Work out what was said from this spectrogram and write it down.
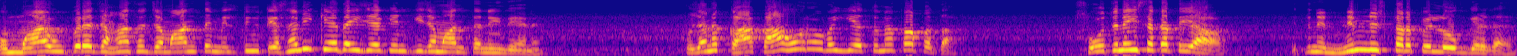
और माँ ऊपर जहाँ से जमानतें मिलती हुई तैसे भी कह दी जाए कि इनकी जमानतें नहीं देने। तो जाना का का हो रहा भैया तुम्हें क्या पता? सोच नहीं सकते आप। इतने निम्न स्तर पे लोग गिर गए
